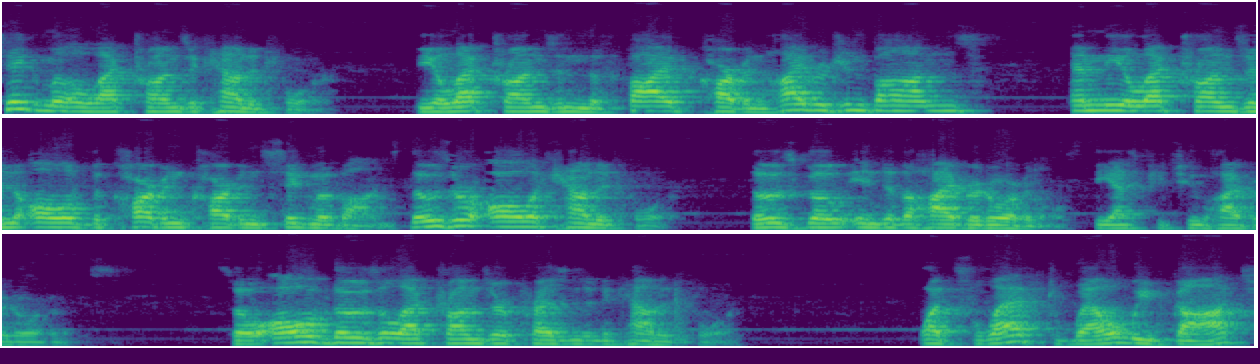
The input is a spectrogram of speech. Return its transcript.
sigma electrons accounted for. The electrons in the five carbon hydrogen bonds and the electrons in all of the carbon-carbon sigma bonds. Those are all accounted for. Those go into the hybrid orbitals, the sp2 hybrid orbitals. So all of those electrons are present and accounted for. What's left? Well, we've got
